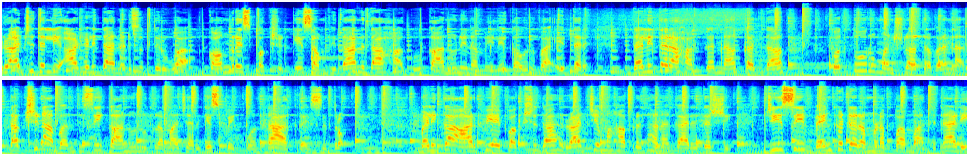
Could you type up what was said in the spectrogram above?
ರಾಜ್ಯದಲ್ಲಿ ಆಡಳಿತ ನಡೆಸುತ್ತಿರುವ ಕಾಂಗ್ರೆಸ್ ಪಕ್ಷಕ್ಕೆ ಸಂವಿಧಾನದ ಹಾಗೂ ಕಾನೂನಿನ ಮೇಲೆ ಗೌರವ ಇದ್ದರೆ ದಲಿತರ ಹಕ್ಕನ್ನ ಕದ್ದ ಕೊತ್ತೂರು ಮಂಜುನಾಥ್ ಅವರನ್ನ ತಕ್ಷಣ ಬಂಧಿಸಿ ಕಾನೂನು ಕ್ರಮ ಜರುಗಿಸಬೇಕು ಅಂತ ಆಗ್ರಹಿಸಿದ್ರು. ಬಳಿಕ ಆರ್ಪಿಐ ಪಕ್ಷದ ರಾಜ್ಯ ಮಹಾಪ್ರಧಾನ ಕಾರ್ಯದರ್ಶಿ ಜಿಸಿ ವೆಂಕಟರಮಣಪ್ಪ ಮಾತನಾಡಿ,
